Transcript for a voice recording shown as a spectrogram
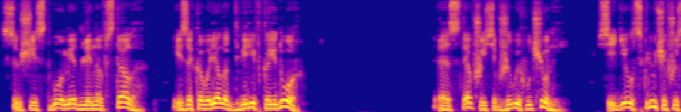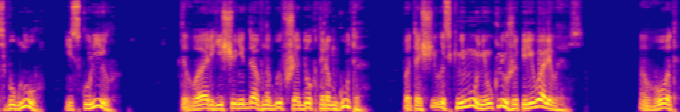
Существо медленно встало и заковыляло к двери в коридор. Оставшийся в живых ученый сидел, скрючившись в углу, и скулил. Тварь, еще недавно бывшая доктором Гута, потащилась к нему, неуклюже переваливаясь. Вот,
